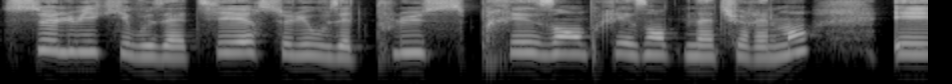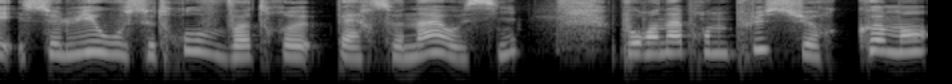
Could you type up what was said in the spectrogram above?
celui qui vous attire, celui où vous êtes plus présent, présente naturellement et celui où se trouve votre persona aussi, pour en apprendre plus sur comment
